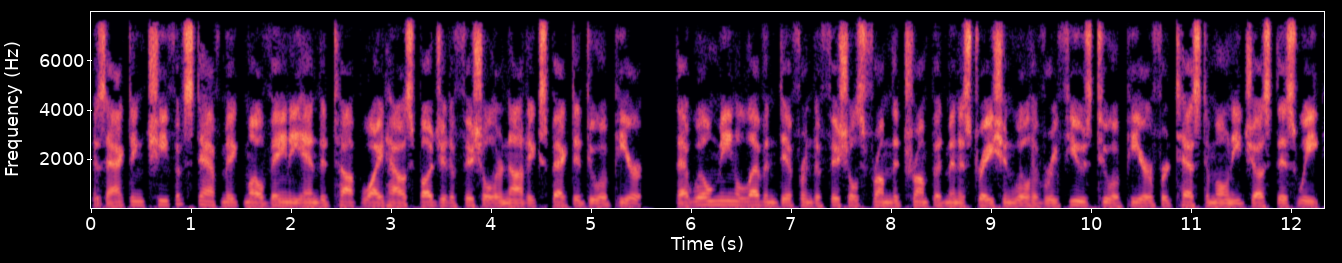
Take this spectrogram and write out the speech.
As acting chief of staff Mick Mulvaney and a top White House budget official are not expected to appear. That will mean 11 different officials from the Trump administration will have refused to appear for testimony just this week,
